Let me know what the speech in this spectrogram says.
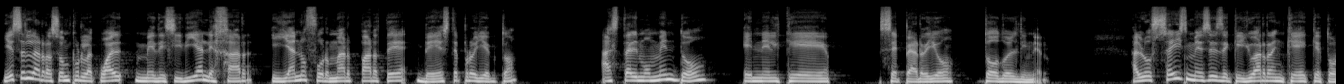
Y esa es la razón por la cual me decidí alejar y ya no formar parte de este proyecto hasta el momento en el que se perdió todo el dinero. A los seis meses de que yo arranqué Keto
